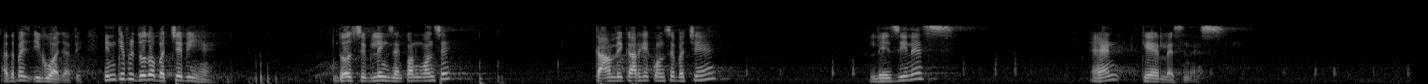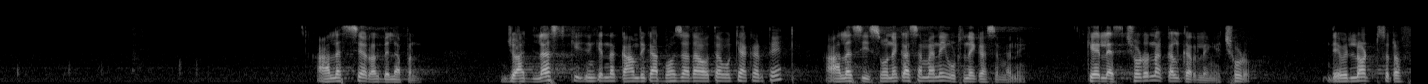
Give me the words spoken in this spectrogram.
otherwise ego आ जाती। इनके फिर दो दो बच्चे भी हैं। दो सिबलिंग्स हैं। कौन कौन से? काम विकार के कौन से बच्चे हैं? Laziness and carelessness. आलस्य और अलबेलापन जो आज लस्ट की, जिनके अंदर काम विकार बहुत ज़्यादा होता है, वो क्या करते हैं? आलसी, सोने का समय नहीं, उठने का समय नहीं। केयरलेस छोड़ो ना, कल कर लेंगे, छोड़ो। They will not sort of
